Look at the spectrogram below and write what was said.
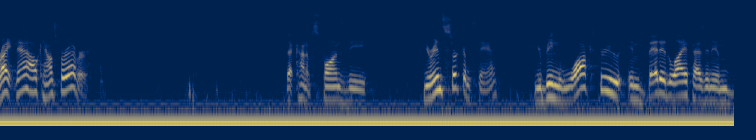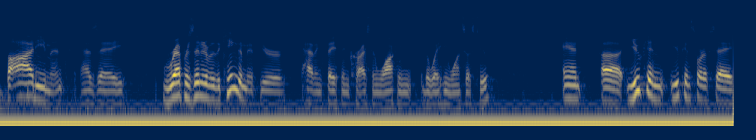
right now counts forever. That kind of spawns the, you're in circumstance, you're being walked through embedded life as an embodiment, as a representative of the kingdom if you're having faith in Christ and walking the way he wants us to. And uh, you can you can sort of say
